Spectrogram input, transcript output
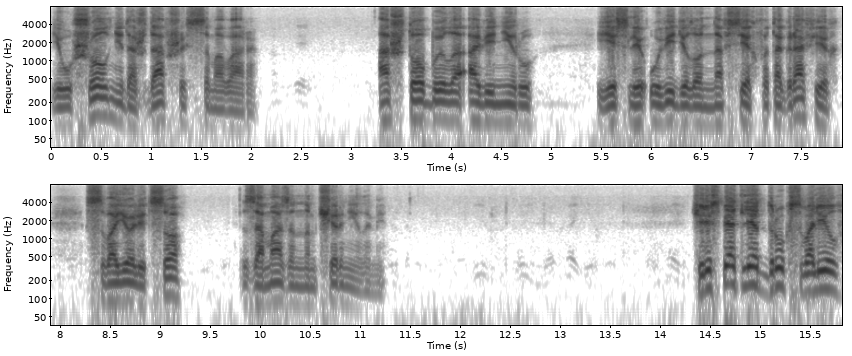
и ушел, не дождавшись самовара. А что было Авениру, если увидел он на всех фотографиях свое лицо замазанным чернилами? Через пять лет друг свалил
